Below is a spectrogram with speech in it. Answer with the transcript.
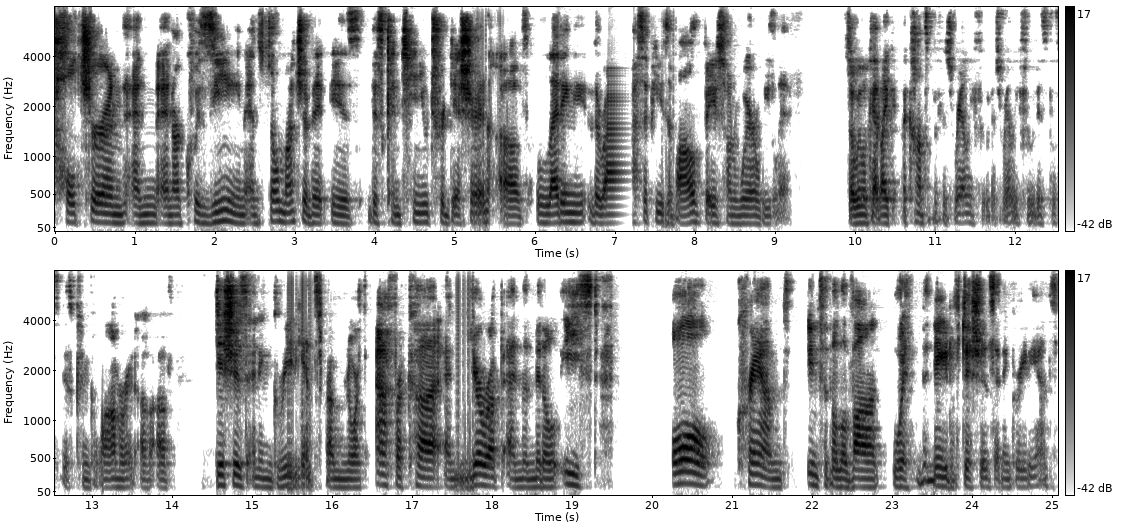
culture and, and, and our cuisine. And so much of it is this continued tradition of letting the recipes evolve based on where we live. So we look at like the concept of Israeli food. Israeli food is this, this conglomerate of, of dishes and ingredients from North Africa and Europe and the Middle East, all crammed into the Levant with the native dishes and ingredients.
